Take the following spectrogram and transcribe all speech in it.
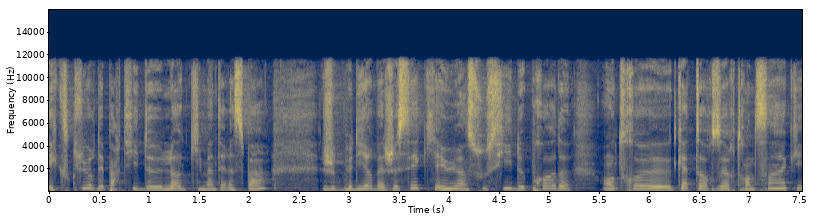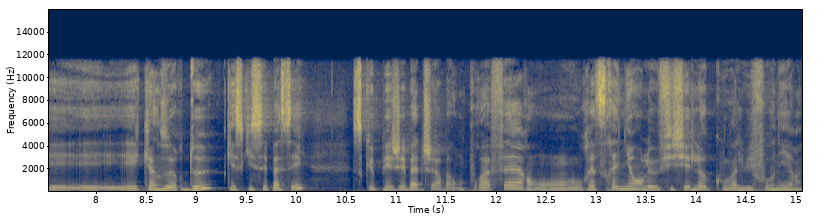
exclure des parties de log qui ne m'intéressent pas. Je peux dire, bah, je sais qu'il y a eu un souci de prod entre 14h35 et, et 15h02. Qu'est-ce qui s'est passé? Ce que PG Badger, bah, on pourra faire en restreignant le fichier de log qu'on va lui fournir,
